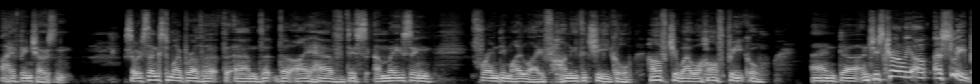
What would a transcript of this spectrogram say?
I have been chosen. So it's thanks to my brother that, um, that, that I have this amazing friend in my life, Honey the Cheagle, half Chihuahua, half Beagle and uh, and she's currently asleep.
